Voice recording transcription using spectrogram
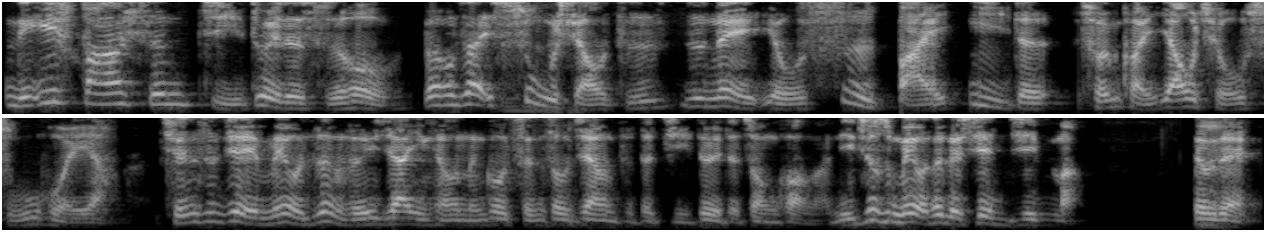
你一发生挤兑的时候，然后在数小时之内有四百亿的存款要求赎回啊，全世界也没有任何一家银行能够承受这样子的挤兑的状况啊，你就是没有那个现金嘛，对不对？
